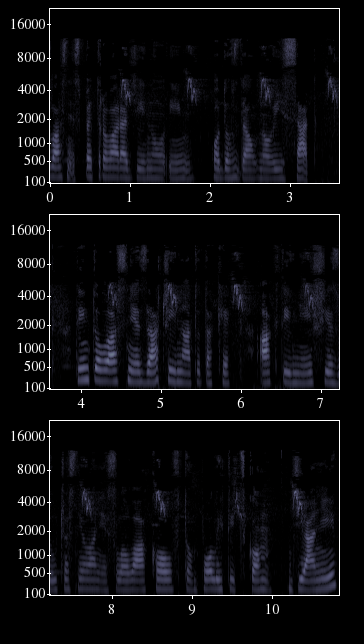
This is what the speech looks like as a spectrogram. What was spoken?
vlastne z Petrova radínu im odovzdal Nový sad. Týmto vlastne začína to také aktívnejšie zúčastňovanie Slovákov v tom politickom dianí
